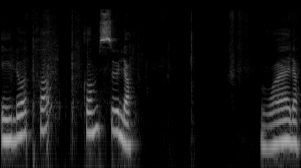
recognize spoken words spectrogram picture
et l'autre comme cela. Voilà.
